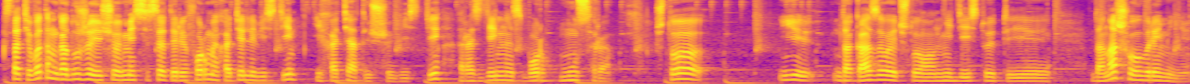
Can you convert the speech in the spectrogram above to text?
Кстати, в этом году же еще вместе с этой реформой хотели ввести и хотят еще ввести раздельный сбор мусора, что и доказывает, что он не действует и до нашего времени.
